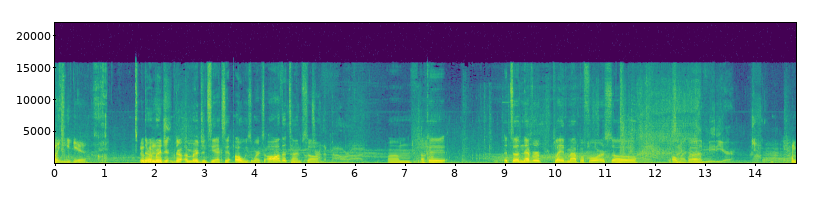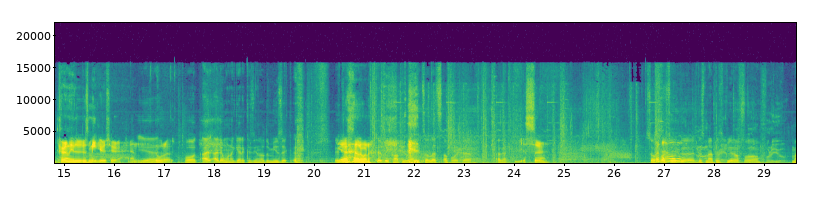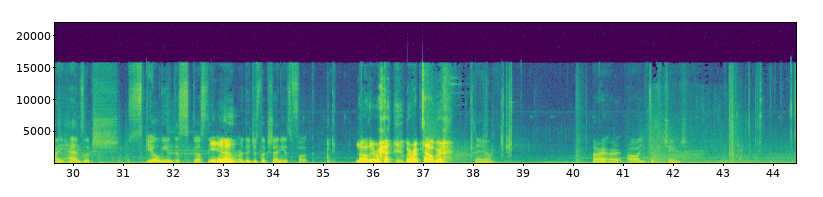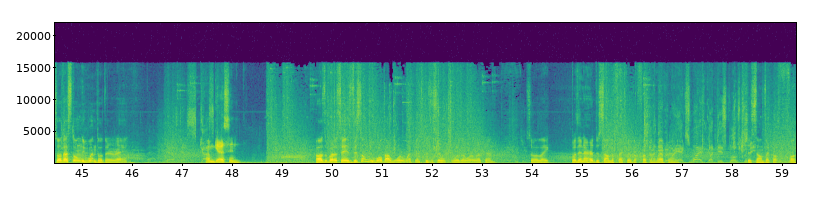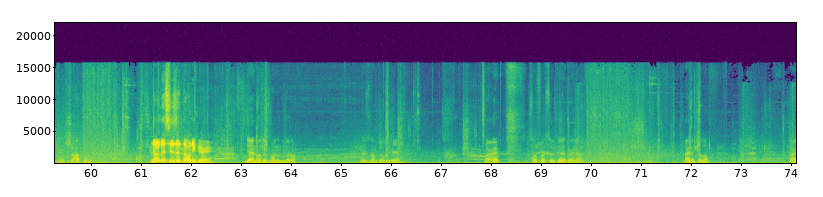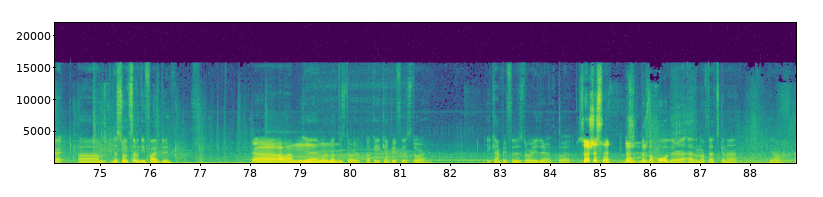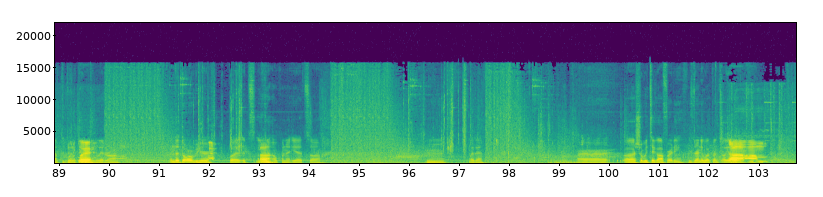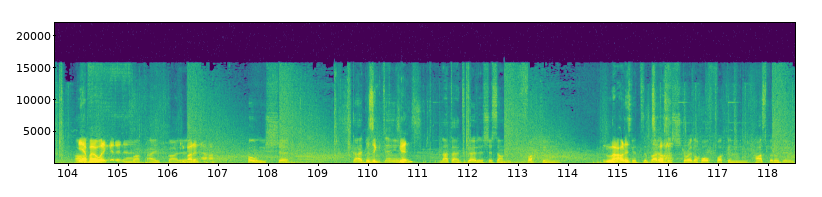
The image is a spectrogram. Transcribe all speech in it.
Emergency. yeah. Their What is emergen their emergency exit always works all the time, so um okay. It's a never played map before, so oh my god. Apparently there's meteors here, and Yeah. Well, I I didn't want to get it cuz you know the music. Yeah, could, I don't wanna. could be copyrighted, so let's avoid that. Okay. Yes, sir. So Where far so good. This map is beautiful. My hands look sh scaly and disgusting. Yeah. Or they just look shiny as fuck. No, they're re- we're reptile, bro. Damn. Alright, alright. Oh, you took the change. So that's the only window there, right? I'm guessing. I was about to say, is this only World at War weapons? Because this is a World at War weapon. So, like, but then I heard the sound effect of the fucking weapon. Shit sounds like a fucking shotgun. No, this isn't the only barrier. Yeah, no, there's one in the middle. There's a zombie over here. Alright. So far, so good right now. I didn't kill him. Alright. Um, this one's 75, dude. Uh, um. Yeah, what about this door? Okay, you can't pay for this door. You can't pay for this door either, but So it's just that. there's, there's a hole there. I, I don't know if that's gonna, you know, have to do with Where? anything later on. In the door over here, but it's you Uh. can't open it yet, so. Hmm. Okay. Alright, alright, alright. Uh, should we take off already? Is there any weapons? Oh yeah. is. um. Oh, Yeah, but I wouldn't get it now. fuck, I got You it. bought it now. huh? Holy shit. God Is it damn. good? Not that it's good. It just sounds fucking. Loud as. It's about Oh. to destroy the whole fucking hospital, dude.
